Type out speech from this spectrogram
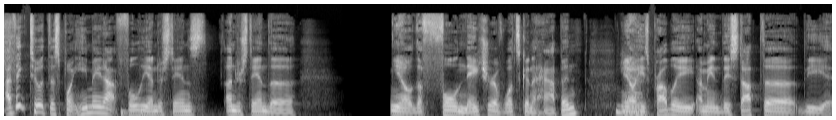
I think too at this point he may not fully understands understand the you know the full nature of what's going to happen. You know, he's probably I mean they stopped the the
